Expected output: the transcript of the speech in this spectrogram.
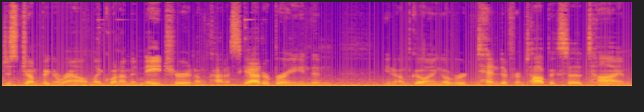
just jumping around. Like when I'm in nature and I'm kind of scatterbrained and you know I'm going over 10 different topics at a time.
